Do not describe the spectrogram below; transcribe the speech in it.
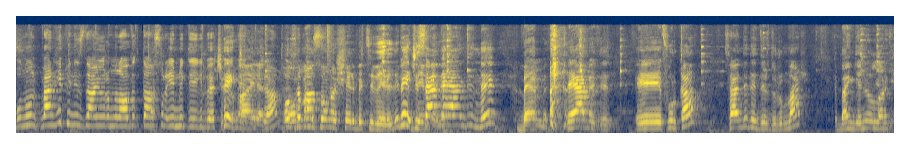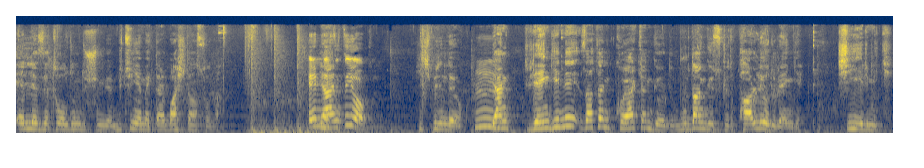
Bunun ben hepinizden yorumunu aldıktan sonra irmikle ilgili bir açıklama Peki, Aynen. yapacağım. O Ondan zaman- sonra şerbeti verilir. Peki sen beğendin mi? Beğenmedim. Beğenmedin. Ee, Furkan sende nedir durumlar? Ben genel olarak el lezzeti olduğunu düşünmüyorum. Bütün yemekler baştan sona. El Yani- lezzeti yok. Hiçbirinde yok. Hmm. Yani rengini zaten koyarken gördüm. Buradan gözüküyordu. Parlıyordu rengi. Çiğ irmik.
